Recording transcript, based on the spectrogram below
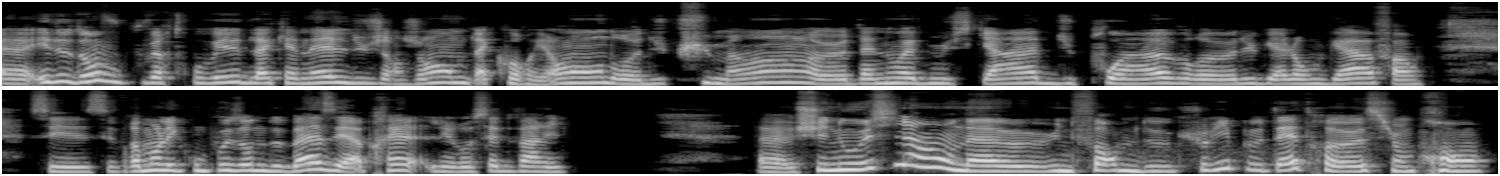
Euh, et dedans, vous pouvez retrouver de la cannelle, du gingembre, de la coriandre, du cumin, de la noix de muscade, du poivre, du galanga. Enfin, c'est vraiment les composantes de base. Et après, les recettes varient. Euh, chez nous aussi, hein, on a une forme de curry peut-être, euh, si on prend,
